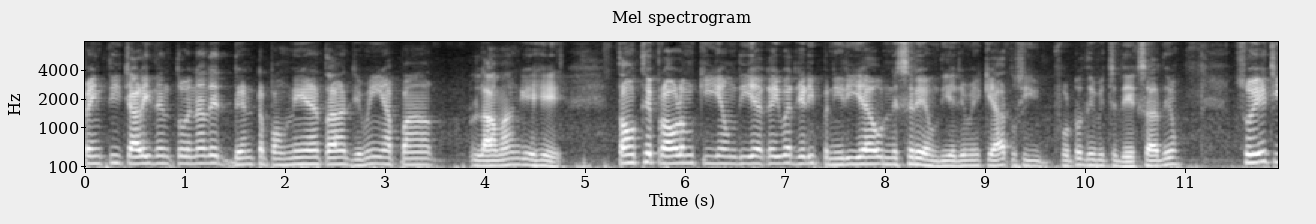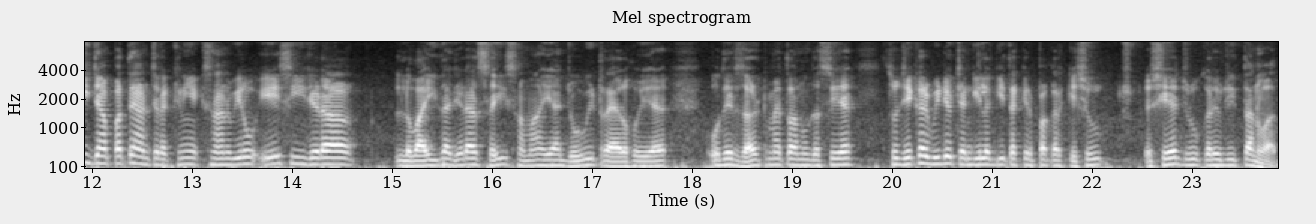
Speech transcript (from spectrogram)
35 40 ਦਿਨ ਤੋਂ ਇਹਨਾਂ ਦੇ ਦਿਨ ਟਪਾਉਂਦੇ ਆ ਤਾਂ ਜਿਵੇਂ ਹੀ ਆਪਾਂ ਲਾਵਾਂਗੇ ਇਹ, ਤਾਂ ਉੱਥੇ ਪ੍ਰੋਬਲਮ ਕੀ ਆਉਂਦੀ ਹੈ? ਕਈ ਵਾਰ ਜਿਹੜੀ ਪਨੀਰੀ ਆ ਉਹ ਨਿਸਰੇ ਆਉਂਦੀ ਹੈ, ਜਿਵੇਂ ਕਿ ਆ ਤੁਸੀਂ ਫੋਟੋ ਦੇ ਵਿੱਚ ਦੇਖ ਸਕਦੇ ਹੋ। ਸੋ ਇਹ ਚੀਜ਼ਾਂ ਆਪਾਂ ਧਿਆਨ 'ਚ ਰੱਖਣੀਆਂ ਕਿਸਾਨ ਵੀਰੋ, ਇਹ ਸੀ ਜਿਹੜਾ ਲਵਾਈ ਦਾ ਜਿਹੜਾ ਸਹੀ ਸਮਾਂ ਜਾਂ ਜੋ ਵੀ ਟ੍ਰਾਇਲ ਹੋਏ ਆ, ਉਹਦੇ ਰਿਜ਼ਲਟ ਮੈਂ ਤੁਹਾਨੂੰ ਦੱਸੇ ਆ। ਸੋ ਜੇਕਰ ਵੀਡੀਓ ਚੰਗੀ ਲੱਗੀ ਤਾਂ ਕਿਰਪਾ ਕਰਕੇ ਸ਼ੇਅਰ ਜ਼ਰੂਰ ਕਰਿਓ ਜੀ। ਧੰਨਵਾਦ।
